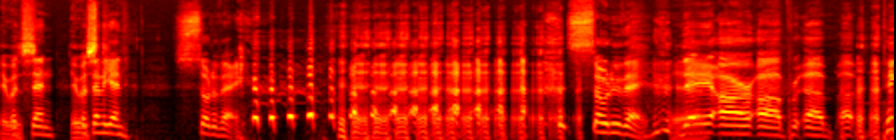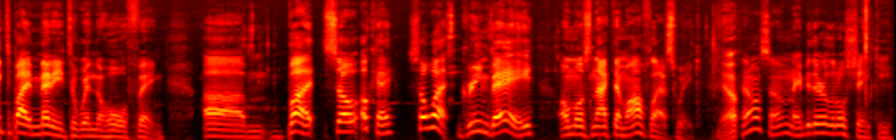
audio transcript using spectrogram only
It was. but then, it but was- then again, so do they. so do they. They are uh, uh, uh, picked by many to win the whole thing. Um, but so okay, so what? Green Bay almost knocked them off last week. Yep. You know, so maybe they're a little shaky.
